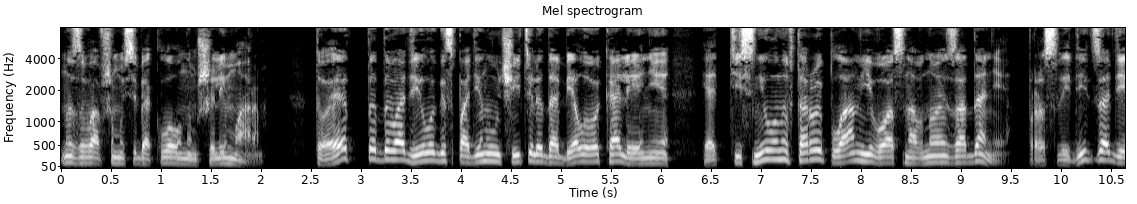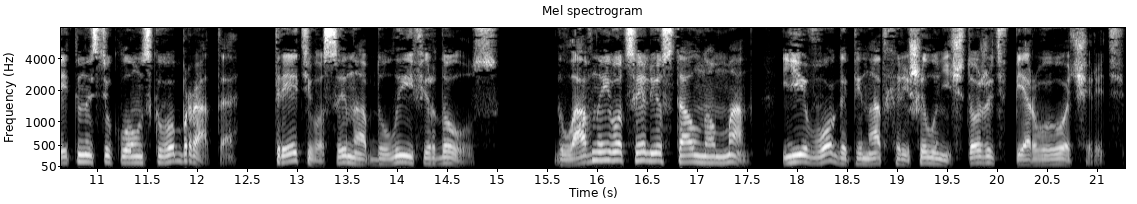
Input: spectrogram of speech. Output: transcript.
называвшему себя клоуном Шалимаром, то это доводило господина учителя до белого коленя и оттеснило на второй план его основное задание — проследить за деятельностью клоунского брата, третьего сына Абдулы и Фердоус. Главной его целью стал Номан, его Гапинатх решил уничтожить в первую очередь.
